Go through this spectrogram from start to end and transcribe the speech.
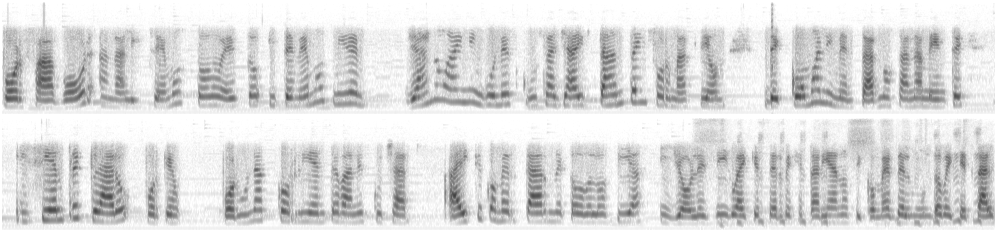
por favor, analicemos todo esto y tenemos, miren, ya no hay ninguna excusa, ya hay tanta información de cómo alimentarnos sanamente y siempre claro, porque por una corriente van a escuchar, hay que comer carne todos los días y yo les digo, hay que ser vegetarianos y comer del mundo vegetal.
